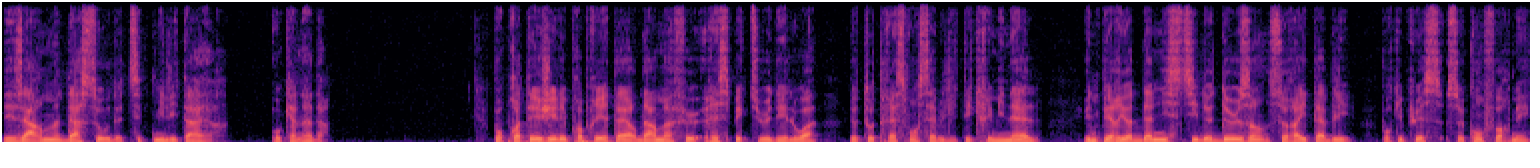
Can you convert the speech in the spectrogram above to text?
des armes d'assaut de type militaire au Canada. Pour protéger les propriétaires d'armes à feu respectueux des lois de toute responsabilité criminelle, une période d'amnistie de deux ans sera établie pour qu'ils puissent se conformer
